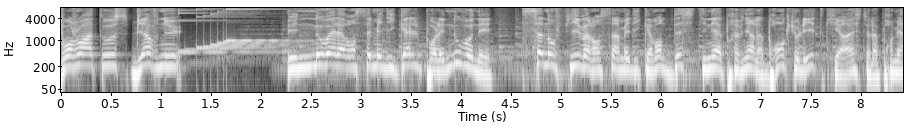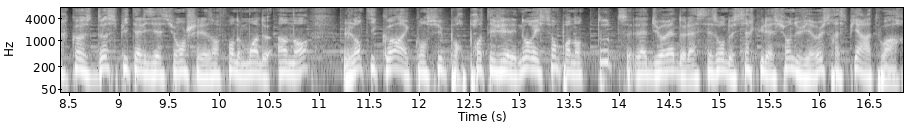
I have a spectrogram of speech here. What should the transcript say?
Bonjour à tous, bienvenue. Une nouvelle avancée médicale pour les nouveau-nés. Sanofi va lancer un médicament destiné à prévenir la bronchiolite qui reste la première cause d'hospitalisation chez les enfants de moins de 1 an. L'anticorps est conçu pour protéger les nourrissons pendant toute la durée de la saison de circulation du virus respiratoire.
